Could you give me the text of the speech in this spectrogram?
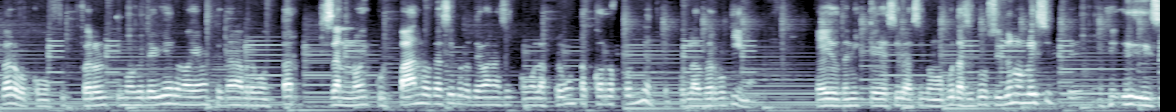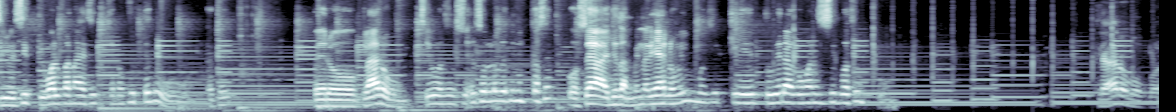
claro, pues como fu- fue el último que te vieron, obviamente te van a preguntar, quizás no inculpándote así, pero te van a hacer como las preguntas correspondientes, por las de rutina. Ahí tú tenés que decir así como, puta, si tú, si tú no lo hiciste, y si lo hiciste, igual van a decir que no fuiste tú. Pero claro, sí, eso, eso es lo que tienes que hacer. O sea, yo también haría lo mismo si es que estuviera como en esa situación. Claro, pues,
